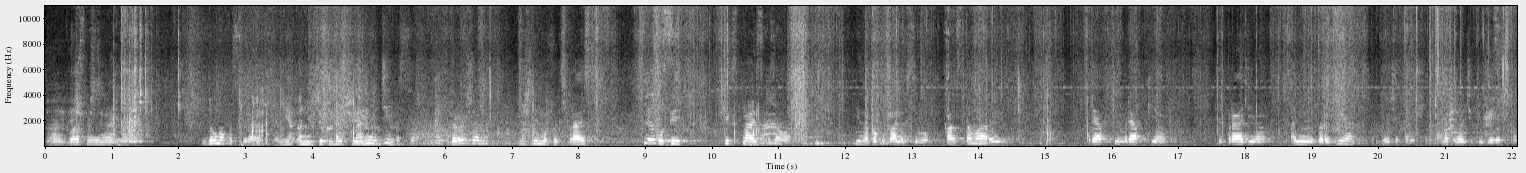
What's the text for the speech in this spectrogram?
А, Классные ноги. Дома постираешь? Да нет, они все колючие. Ладно, иди постирай. Короче, пришли мы в Fix Price. Купить Fix Price, сказала. И напокупали всего. Канцтовары, тряпки, мряпки, тетради. Они недорогие. Очень хорошие. Блокнотики девочкам.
